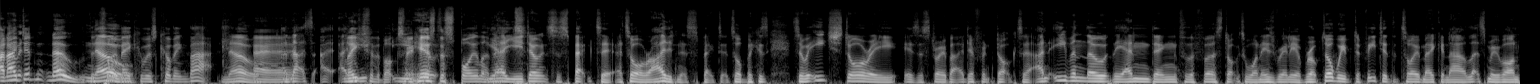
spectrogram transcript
And I, I mean- didn't know the No. toy maker was coming back. No, Uh, and that's I, later you- in the book. So here's the spoiler. Yeah, bit. you don't suspect it at all, or I didn't suspect it at all, because so each story is a story about a different Doctor, and even though the ending to the first Doctor one is really abrupt, oh, we've defeated the Toy Maker now, let's move on.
